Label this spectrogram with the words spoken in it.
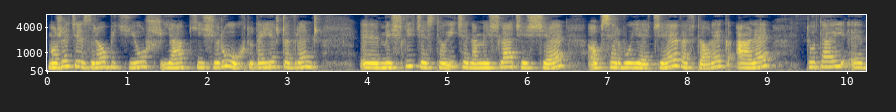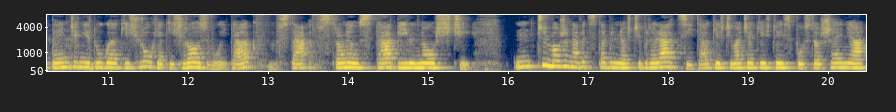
możecie zrobić już jakiś ruch. Tutaj jeszcze wręcz y, myślicie, stoicie, namyślacie się, obserwujecie we wtorek, ale tutaj y, będzie niedługo jakiś ruch, jakiś rozwój, tak? W, sta w stronę stabilności. Mm, czy może nawet stabilności w relacji, tak? Jeśli macie jakieś tutaj spustoszenia,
